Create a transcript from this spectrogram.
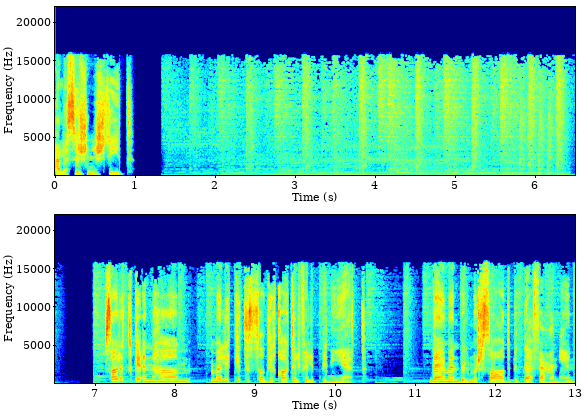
على سجن جديد. صارت كأنها ملكة الصديقات الفلبينيات. دايما بالمرصاد بتدافع عنهن.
